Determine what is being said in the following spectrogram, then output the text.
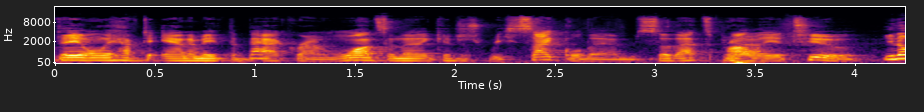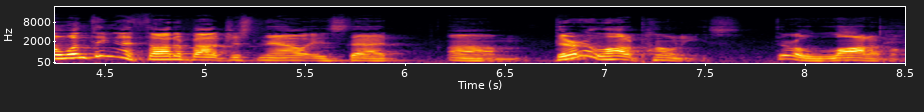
they only have to animate the background once, and then they can just recycle them. So that's probably Yeah. it too. you know, one thing I thought about just now is that um, there are a lot of ponies. There are a lot of them.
